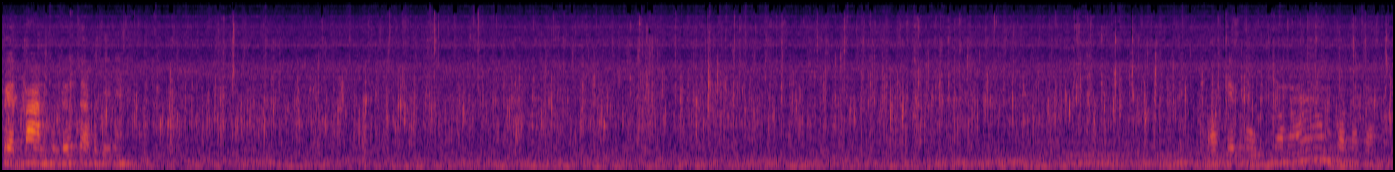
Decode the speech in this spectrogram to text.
แปดบ้านคนเลือกจาประเทศนี้เอาเก็บลูกงามๆก่อนนะจ๊ะ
